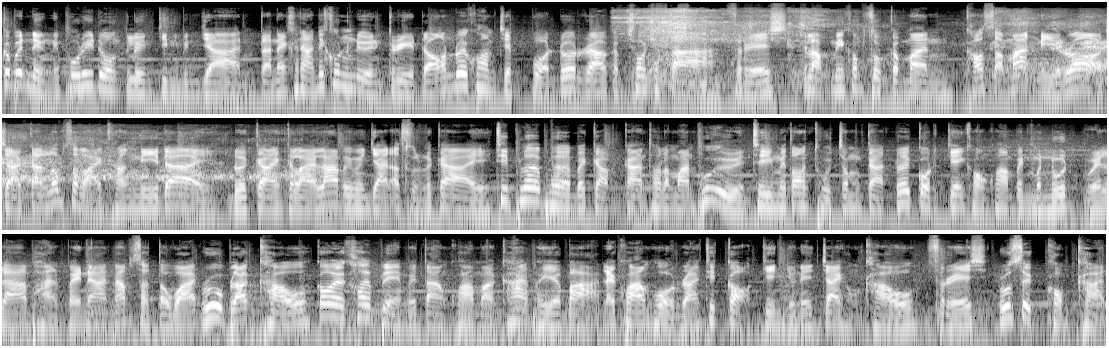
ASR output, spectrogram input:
ก็เป็นหนึ่งในผู้ที่โดนกลืนกินวิญญาณ แต่ในขณะที่คนอื่นๆกรีดร้องด้วยความเจ็บปวดรวดร้าวกับโชคชะตาเทรชกลับมีความสุขกับมัน เขาสามารถหนีรอดจากการล่มสลายครั้งนี้ได้ โดยการกลายร่างเป็นวิญญาณอสุรกาย ที่เพลิดเพลินไปกับการทรมานผู้อื่น ที่ไม่ต้องถูกจำกัดด้วยกฎเกณฑ์ของความเป็นมนุษย์ เวลาผ่านไปนานนับศตวรรษรูปลักษณ์เขาก็ค่อยๆเปลี่ยนไปตามความอาฆาตพยาบาท และความโหดร้ายที่เกาะกินอยู่ในใจของเขาเฟรชรู้สึกขบขัน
